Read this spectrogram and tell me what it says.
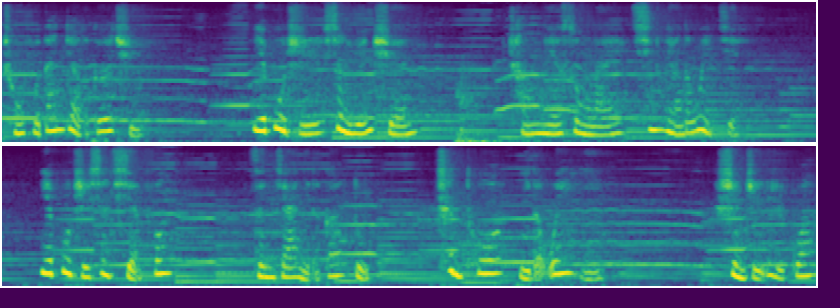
重复单调的歌曲，也不止像源泉，常年送来清凉的慰藉，也不止像险峰，增加你的高度，衬托你的威仪，甚至日光，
